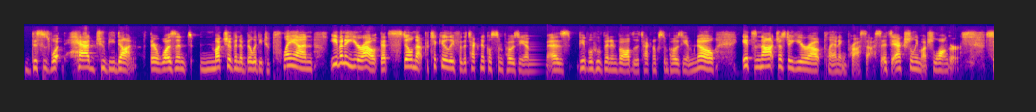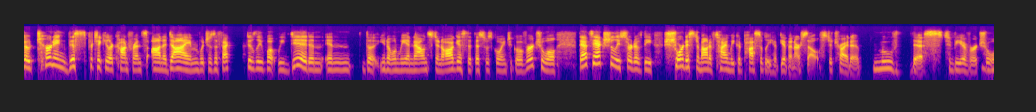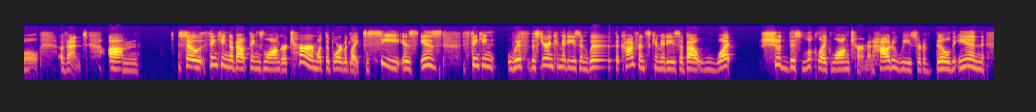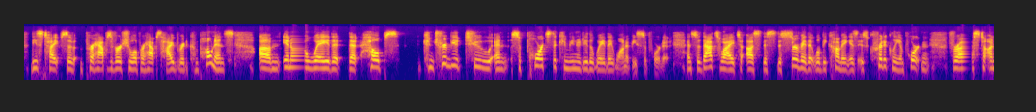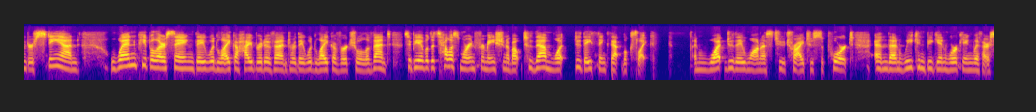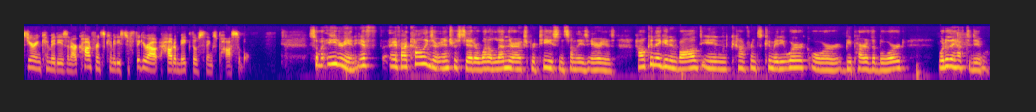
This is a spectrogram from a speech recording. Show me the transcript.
this is what had to be done. There wasn't much of an ability to plan even a year out. That's still not particularly for the technical symposium, as people who've been involved in the technical symposium know. It's not just a year out planning process, it's actually much longer. So, turning this particular conference on a dime, which is effective effectively what we did in in the you know when we announced in August that this was going to go virtual that's actually sort of the shortest amount of time we could possibly have given ourselves to try to move this to be a virtual mm-hmm. event um, so thinking about things longer term what the board would like to see is is thinking with the steering committees and with the conference committees about what should this look like long term and how do we sort of build in these types of perhaps virtual perhaps hybrid components um, in a way that that helps contribute to and supports the community the way they want to be supported. And so that's why to us this this survey that will be coming is, is critically important for us to understand when people are saying they would like a hybrid event or they would like a virtual event to be able to tell us more information about to them what do they think that looks like? And what do they want us to try to support? And then we can begin working with our steering committees and our conference committees to figure out how to make those things possible so, Adrienne, if if our colleagues are interested or want to lend their expertise in some of these areas, how can they get involved in conference committee work or be part of the board? What do they have to do?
